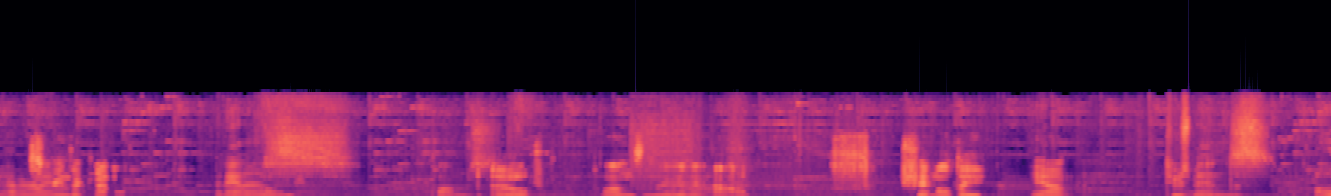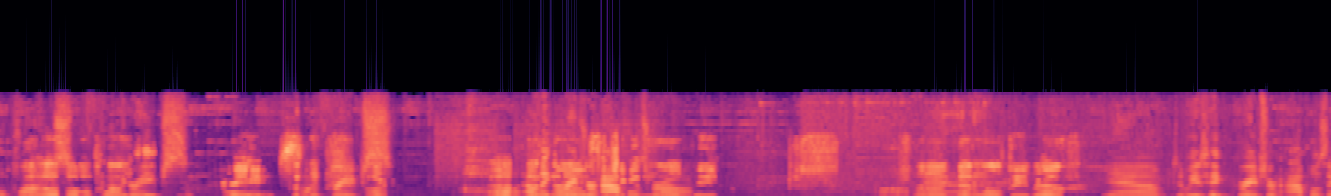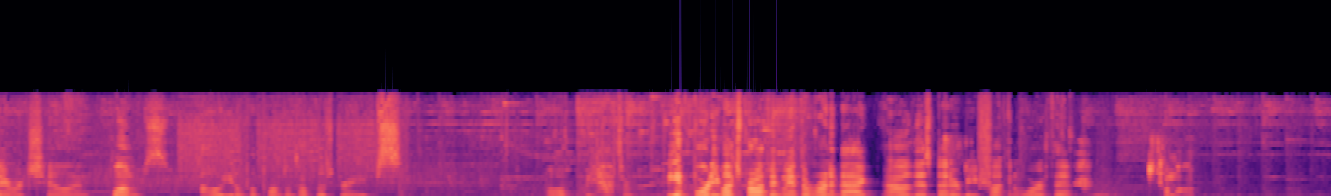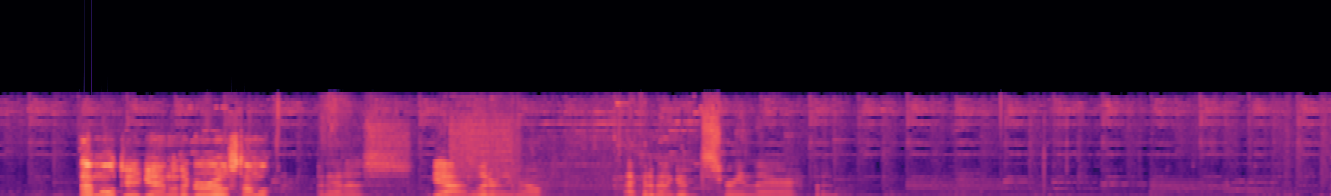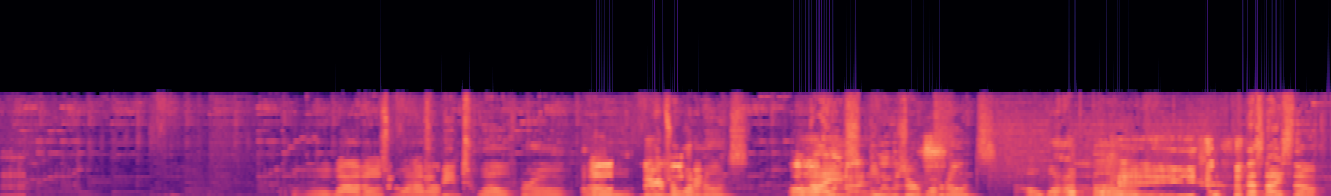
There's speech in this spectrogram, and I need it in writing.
We haven't really. Screens are kind of. Bananas. Oh. Plums. Oh. Plums in there. Oh. Shit, multi. Yeah. Two spins. Oh, plums. Oh, plums. grapes. Grapes. Come on, grapes. Or- oh, I was like, no, grapes or apples, bro. multi. Oh, Fuck that multi, bro. Yeah, we just hit grapes or apples there and we're chilling. Plums. Oh, you don't put plums on top of those grapes. Well, we have to. We get 40 bucks profit and we have to run it back. Oh, this better be fucking worth it. Come on. That multi again with a gross tumble. Bananas. Yeah, literally, bro. That could have been a good screen there, but. Mm. Oh wow, that was one off Wow. of being 12, bro. Oh, Oh, bigger grapes or watermelons? Oh, nice. nice. Blues or watermelons? Oh, one up. Okay. That's nice though.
